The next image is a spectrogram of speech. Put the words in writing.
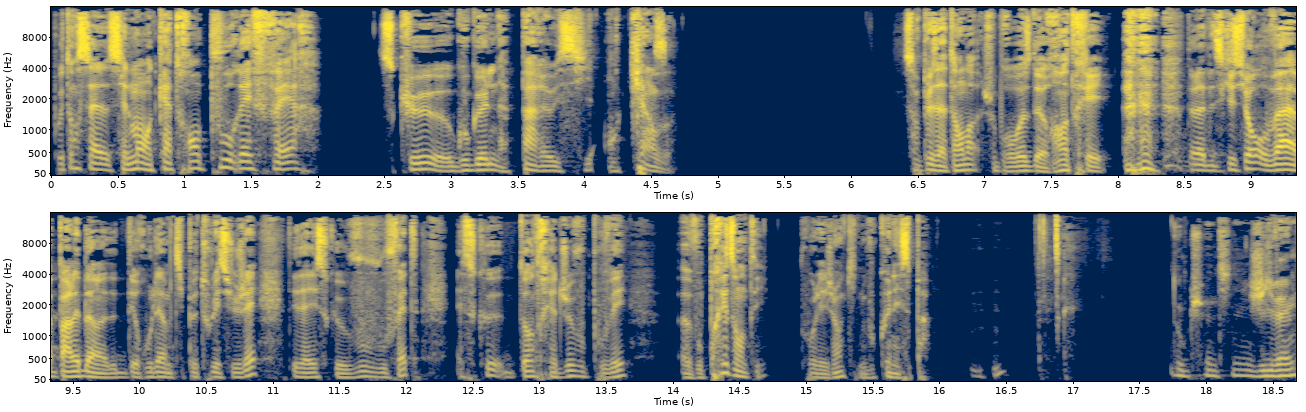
potentiellement en 4 ans pourrait faire ce que Google n'a pas réussi en 15. Sans plus attendre, je vous propose de rentrer dans la discussion. On va parler de dérouler un petit peu tous les sujets, détailler ce que vous vous faites. Est-ce que d'entrée de jeu, vous pouvez euh, vous présenter pour les gens qui ne vous connaissent pas? Mm-hmm. Donc j'y vais.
